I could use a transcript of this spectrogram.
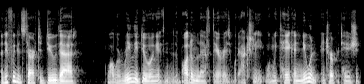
And if we can start to do that what we're really doing in the bottom left there is we actually when we take a new interpretation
